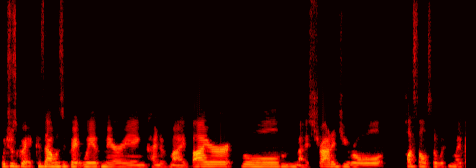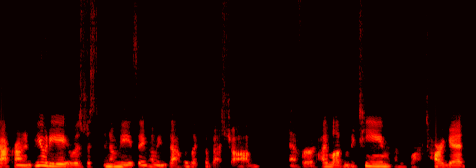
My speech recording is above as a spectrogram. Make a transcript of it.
which was great because that was a great way of marrying kind of my buyer role, my strategy role, plus also with my background in beauty. It was just an amazing. I mean, that was like the best job ever. I loved my team. I loved Target.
